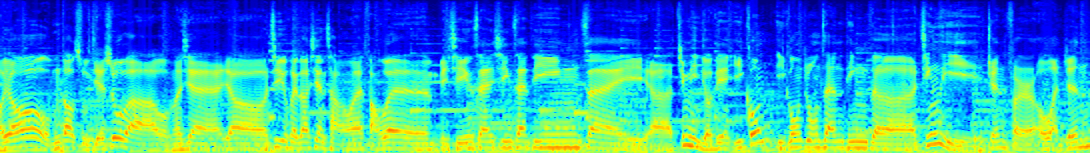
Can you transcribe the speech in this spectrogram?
好哟，我们倒数结束了，我们现在要继续回到现场，我们来访问米其林三星餐厅在呃精品酒店怡宫怡宫中餐厅的经理 Jennifer 欧婉珍。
